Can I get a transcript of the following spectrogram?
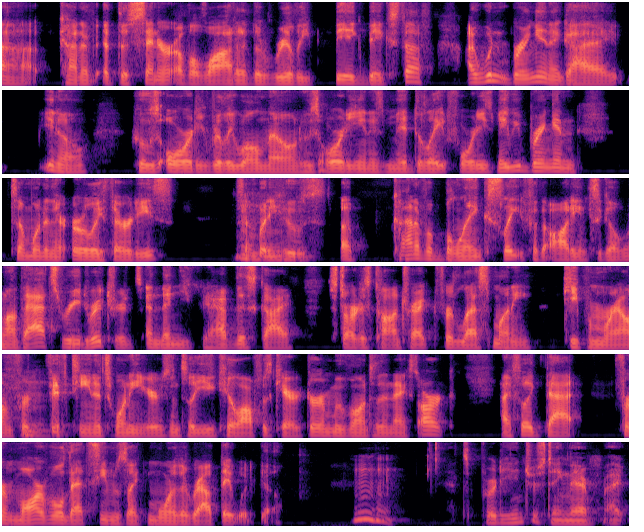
uh, kind of at the center of a lot of the really big, big stuff, I wouldn't bring in a guy, you know, who's already really well known, who's already in his mid to late 40s. Maybe bring in someone in their early 30s, somebody Mhm. who's a kind of a blank slate for the audience to go, well, that's Reed Richards. And then you could have this guy start his contract for less money, keep him around for Hmm. 15 to 20 years until you kill off his character and move on to the next arc. I feel like that for Marvel, that seems like more the route they would go. Hmm. That's pretty interesting there. I,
